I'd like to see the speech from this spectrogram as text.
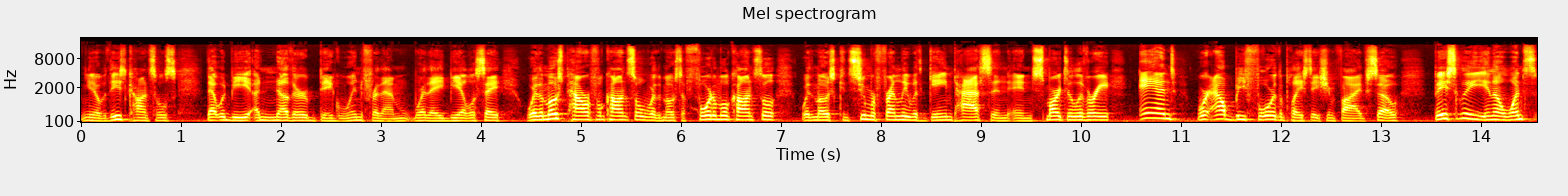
you know with these consoles, that would be another big win for them where they'd be able to say we're the most powerful console, we're the most affordable console, we're the most consumer friendly with Game Pass and, and smart delivery, and we're out before the PlayStation 5. So basically, you know, once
